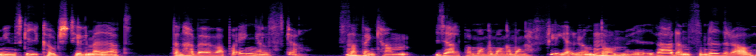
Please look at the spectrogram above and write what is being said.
min skrivcoach till mig att den här behöver vara på engelska. Så mm. att den kan hjälpa många, många, många fler runt mm. om i världen som lider av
